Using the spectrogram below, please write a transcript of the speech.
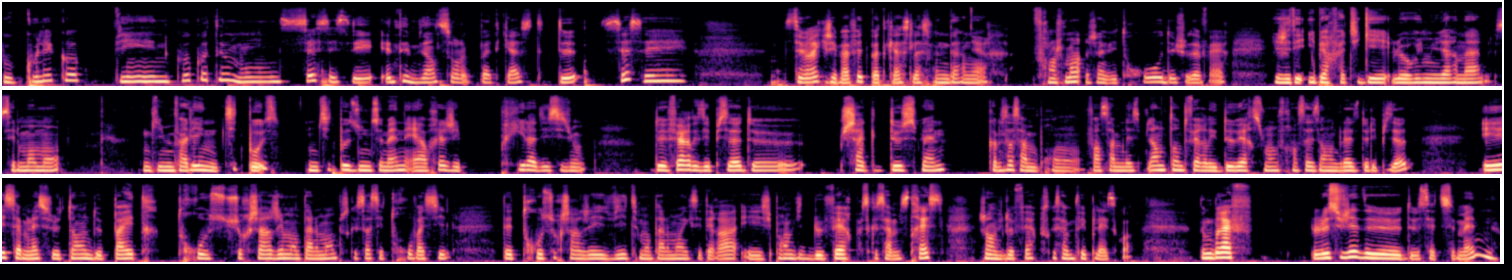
Coucou les copines, coucou tout le monde, c'est CC et t'es bien sur le podcast de CC. C'est vrai que j'ai pas fait de podcast la semaine dernière. Franchement, j'avais trop de choses à faire. J'étais hyper fatiguée, le rhume hivernal, c'est le moment. Donc il me fallait une petite pause, une petite pause d'une semaine et après j'ai pris la décision de faire des épisodes euh, chaque deux semaines. Comme ça, ça me prend, enfin ça me laisse bien le temps de faire les deux versions françaises et anglaises de l'épisode. Et ça me laisse le temps de pas être trop surchargée mentalement, parce que ça c'est trop facile d'être trop surchargée vite mentalement, etc. Et j'ai pas envie de le faire parce que ça me stresse, j'ai envie de le faire parce que ça me fait plaisir, quoi. Donc bref, le sujet de, de cette semaine,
